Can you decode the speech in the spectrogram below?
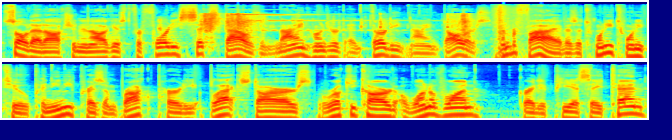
sold at auction in August for $46,939. Number five is a 2022 Panini Prism Brock Purdy Black Stars rookie card, a one of one, graded PSA 10,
